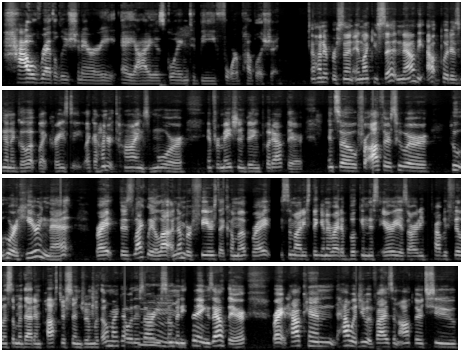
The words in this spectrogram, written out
how revolutionary AI is going to be for publishing. 100% and like you said now the output is going to go up like crazy like 100 times more information being put out there and so for authors who are who, who are hearing that right? There's likely a lot, a number of fears that come up, right? Somebody's thinking to write a book in this area is already probably feeling some of that imposter syndrome with, oh my God, well, there's already so hmm. many things out there, right? How can, how would you advise an author to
